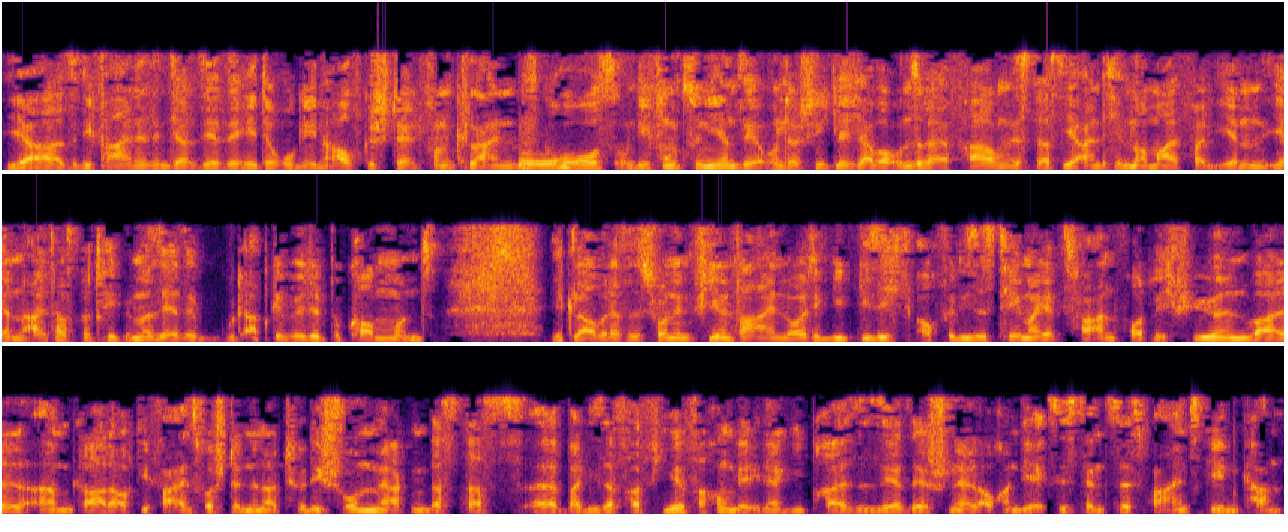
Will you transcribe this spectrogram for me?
Ja, also die Vereine sind ja sehr, sehr heterogen aufgestellt, von klein bis mhm. groß und die funktionieren sehr unterschiedlich. Aber unsere Erfahrung ist, dass sie eigentlich im Normalfall ihren, ihren Alltagsbetrieb immer sehr, sehr gut abgebildet bekommen. Und ich glaube, dass es schon in vielen Vereinen Leute gibt, die sich auch für dieses Thema jetzt verantwortlich fühlen, weil ähm, gerade auch die Vereinsvorstände natürlich schon merken, dass das äh, bei dieser Vervielfachung der Energiepreise sehr, sehr schnell auch an die Existenz des Vereins gehen kann.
